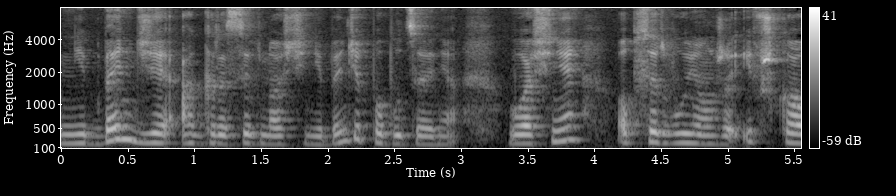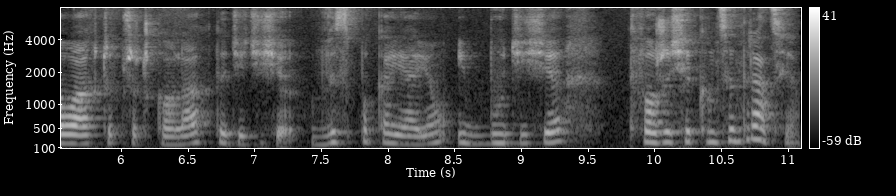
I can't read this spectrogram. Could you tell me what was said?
Nie będzie agresywności, nie będzie pobudzenia. Właśnie obserwują, że i w szkołach, czy w przedszkolach te dzieci się wyspokajają i budzi się, tworzy się koncentracja.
